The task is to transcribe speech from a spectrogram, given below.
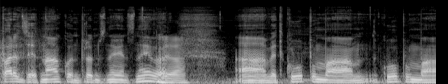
paredzēt nākotni, protams, neviens nevar. Jā. Bet kopumā, kopumā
